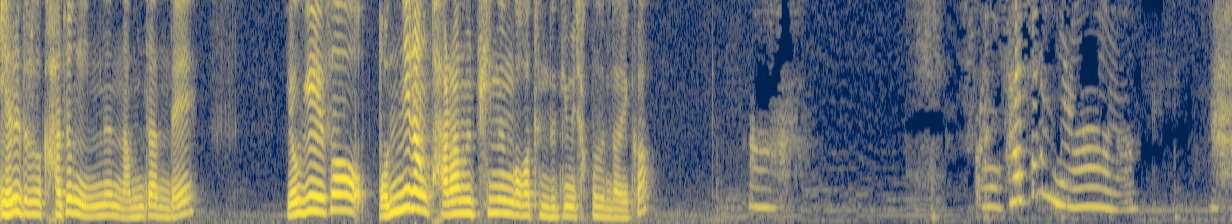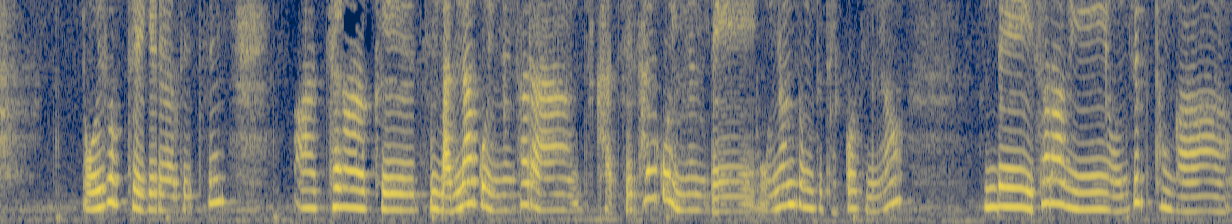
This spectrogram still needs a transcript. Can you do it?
예를 들어서 가정이 있는 남자인데 여기에서 언니랑 바람을 피는 것 같은 느낌이 자꾸 든다니까? 아니 사실은요 아, 어디서부터 얘기를 해야 되지? 아 제가 그 지금 만나고 있는 사람 같이 살고 있는데 5년 정도 됐거든요. 근데 이 사람이 언제부턴가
